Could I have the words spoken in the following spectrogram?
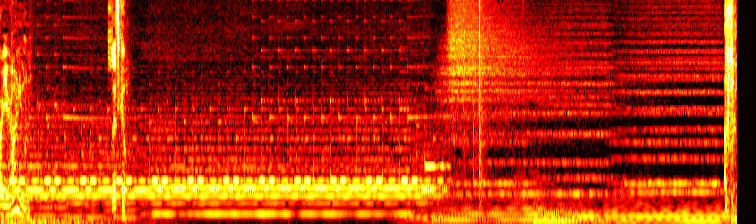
for your honeymoon. Let's go.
